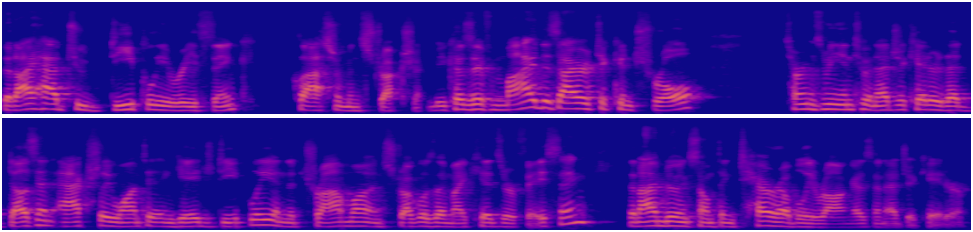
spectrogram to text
that I had to deeply rethink classroom instruction. Because if my desire to control turns me into an educator that doesn't actually want to engage deeply in the trauma and struggles that my kids are facing, then I'm doing something terribly wrong as an educator.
